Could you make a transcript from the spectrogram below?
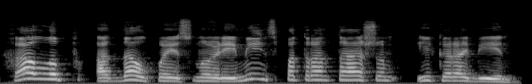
Халлоп отдал поясной ремень с патронташем и карабин.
